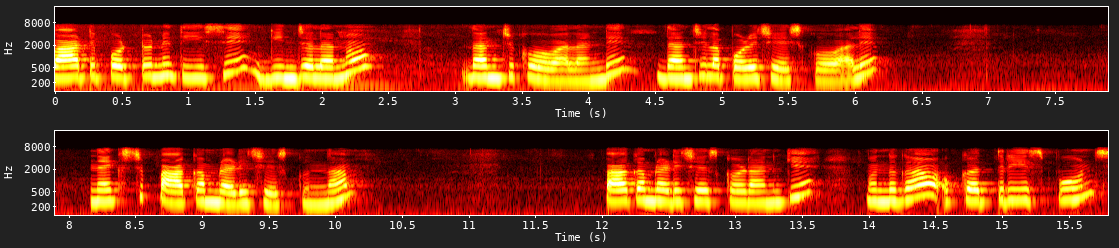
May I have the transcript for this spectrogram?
వాటి పొట్టుని తీసి గింజలను దంచుకోవాలండి. దంచిలా పొడి చేసుకోవాలి. నెక్స్ట్ పాకం రెడీ చేసుకుందాం. పాకం రెడీ చేసుకోవడానికి ముందుగా ఒక త్రీ స్పూన్స్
